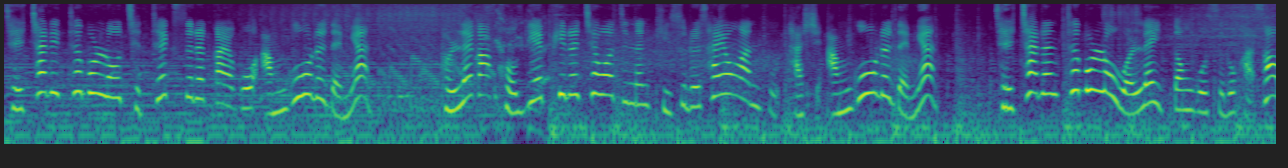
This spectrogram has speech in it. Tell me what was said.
젤차리 트볼로 ZX를 깔고 암구호를 내면 벌레가 거기에 피를 채워지는 기술을 사용한 후 다시 암구호를 내면 젤찰은 트볼로 원래 있던 곳으로 가서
